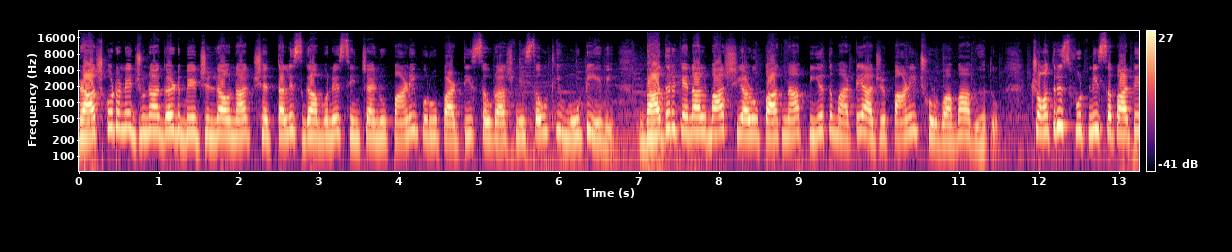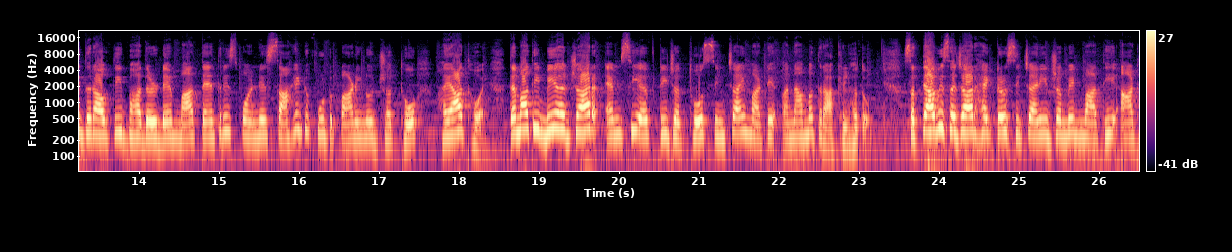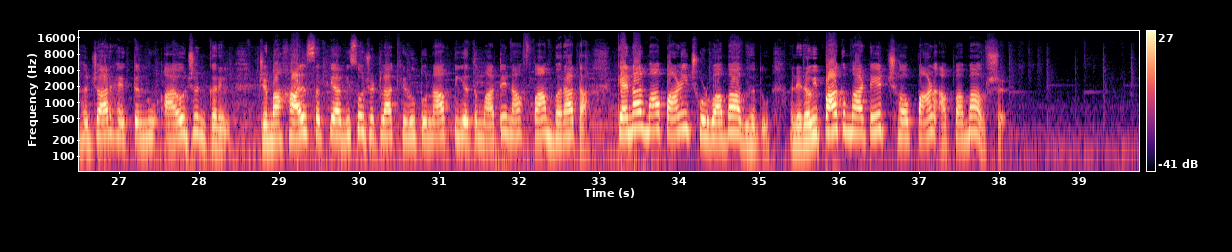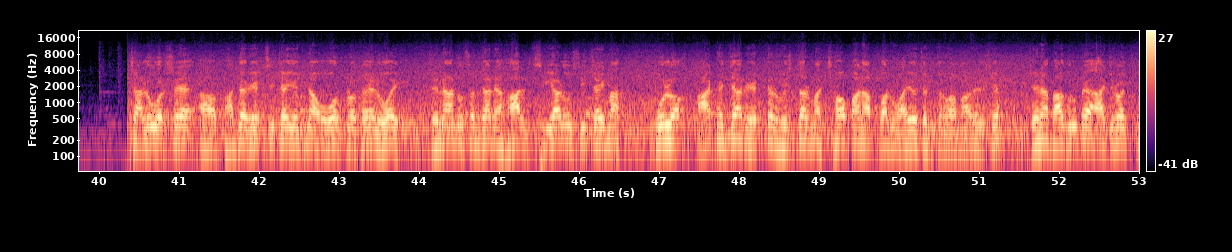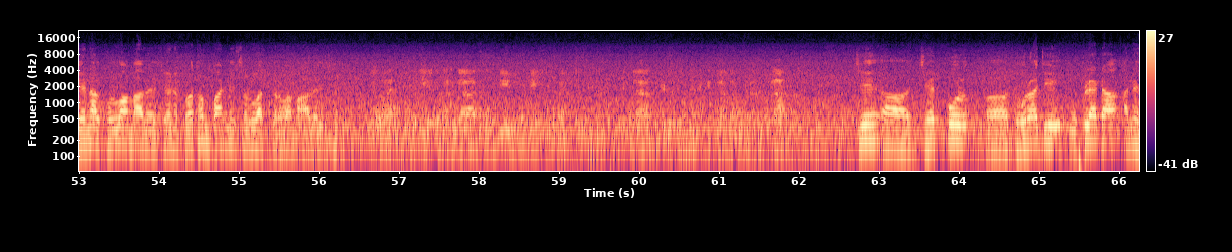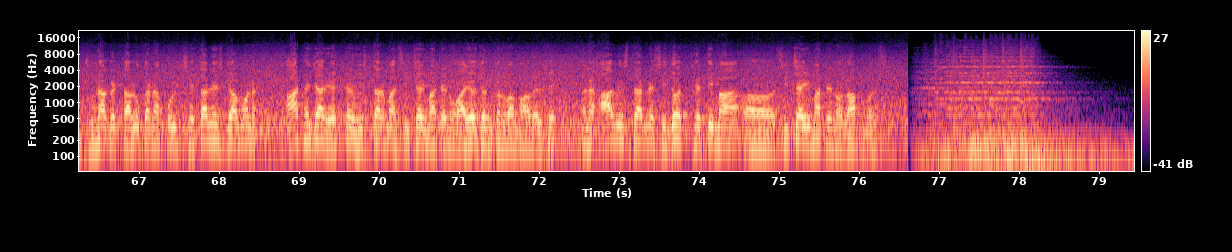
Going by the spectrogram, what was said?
રાજકોટ અને જૂનાગઢ બે જિલ્લાઓના છેતાલીસ ગામોને સિંચાઈનું પાણી પૂરું પાડતી સૌરાષ્ટ્રની સૌથી મોટી એવી ભાદર કેનાલમાં શિયાળુ પાકના પિયત માટે આજે પાણી છોડવામાં આવ્યું હતું. ચોત્રીસ ફૂટની સપાટી ધરાવતી ભાદર ડેમમાં તેત્રીસ પોઈન્ટને સાહીઠ ફૂટ પાણીનો જથ્થો હયાત હોય. તેમાંથી બે હજાર એમસીએફટી જથ્થો સિંચાઈ માટે અનામત રાખેલ હતો. સત્યાવીસ હજાર હેક્ટર સિંચાઈની જમીનમાંથી આઠ હજાર હેક્ટરનું આયોજન કરેલ, જેમાં હાલ સત્યાવીસો જેટલા ખેડૂતોના પિયત માટેના ફાર્મ ભરાતા કેનાલમાં પાણી છોડવામાં આવ્યું હતું અને રવિ પાક માટે છ પાણ આપવામાં આવશે. ચાલુ વર્ષે ભાદર એક સિંચાઈ યોજના ઓવરફ્લો થયેલ હોય જેના અનુસંધાને હાલ શિયાળુ સિંચાઈમાં કુલ આઠ હજાર હેક્ટર વિસ્તારમાં છ પાણ આપવાનું આયોજન કરવામાં આવેલ છે. જેના ભાગરૂપે આજરોજ કેનાલ ખોલવામાં આવેલ છે અને પ્રથમ પાણની શરૂઆત કરવામાં આવેલ છે જો વાત કરીએ તો કારણ કે આ સૌથી મોટી સૌરાષ્ટ્રની કેનાલ કેટલા ખેડૂતોને અને કેટલા ગામોને આનો લાભ થશે જે જેતપુર ધોરાજી, ઉપલેટા અને જુનાગઢ તાલુકાના કુલ છેતાલીસ ગામોના આઠ હજાર હેક્ટર વિસ્તારમાં સિંચાઈ માટેનું આયોજન કરવામાં આવેલ છે અને આ વિસ્તારને સીધો જ ખેતીમાં સિંચાઈ માટેનો લાભ મળશે.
